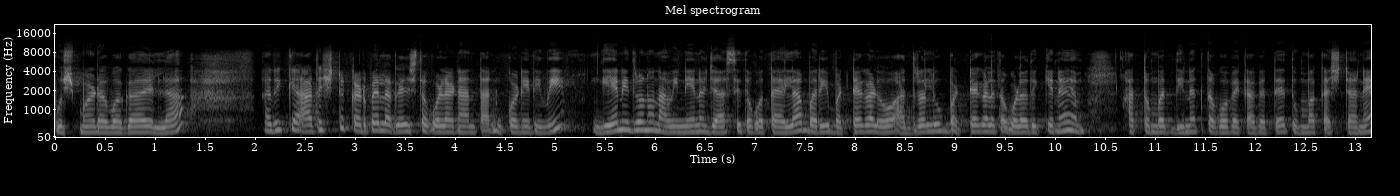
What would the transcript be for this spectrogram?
ಪುಷ್ ಮಾಡೋವಾಗ ಎಲ್ಲ. ಅದಕ್ಕೆ ಆದಷ್ಟು ಕಡಿಮೆ ಲಗೇಜ್ ತೊಗೊಳ್ಳೋಣ ಅಂತ ಅಂದ್ಕೊಂಡಿದ್ದೀವಿ ಏನಿದ್ರೂ ನಾವು ಇನ್ನೇನು ಜಾಸ್ತಿ ತೊಗೋತಾ ಇಲ್ಲ. ಬರೀ ಬಟ್ಟೆಗಳು, ಅದರಲ್ಲೂ ಬಟ್ಟೆಗಳು ತೊಗೊಳೋದಕ್ಕೇ ಹತ್ತೊಂಬತ್ತು ದಿನಕ್ಕೆ ತೊಗೋಬೇಕಾಗತ್ತೆ, ತುಂಬ ಕಷ್ಟನೇ.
